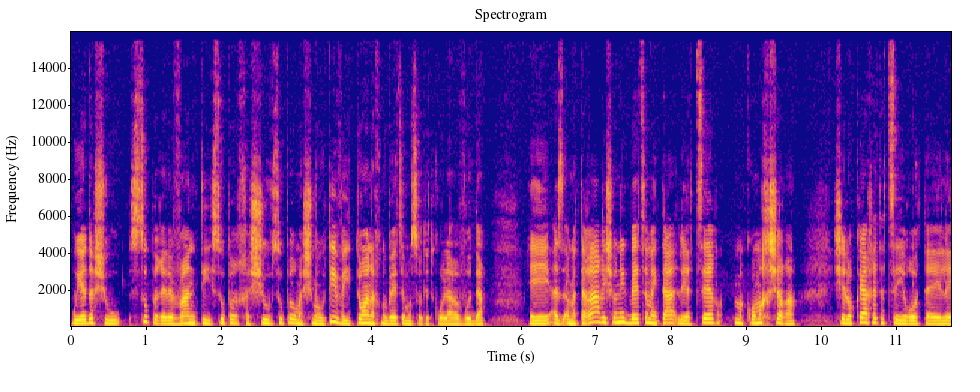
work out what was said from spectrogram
הוא ידע שהוא סופר רלוונטי, סופר חשוב, סופר משמעותי, ואיתו אנחנו בעצם עושות את כל העבודה. אה, אז המטרה הראשונית בעצם הייתה לייצר מקום הכשרה, שלוקח את הצעירות האלה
